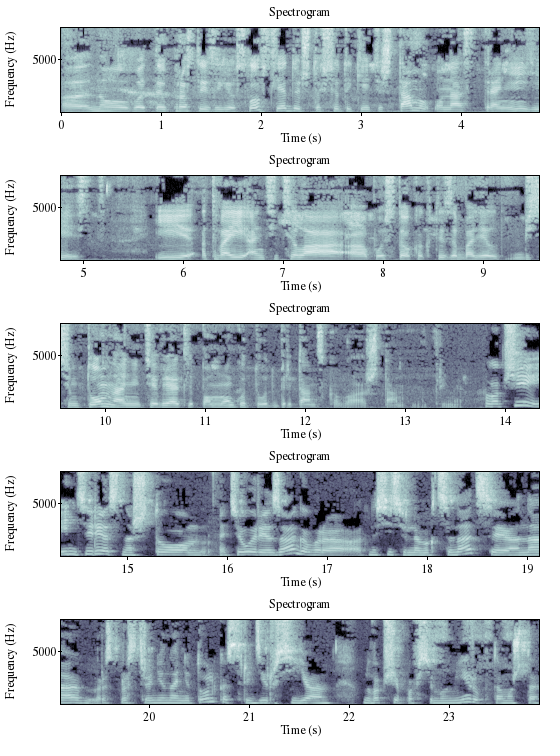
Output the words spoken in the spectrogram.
А, но вот просто из ее слов следует, что все-таки эти штаммы у нас в стране есть. И твои антитела а, после того, как ты заболел бессимптомно, они тебе вряд ли помогут от британского штамма, например. Вообще интересно, что теория заговора относительно вакцинации, она распространена не только среди россиян, но вообще по всему миру, потому что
